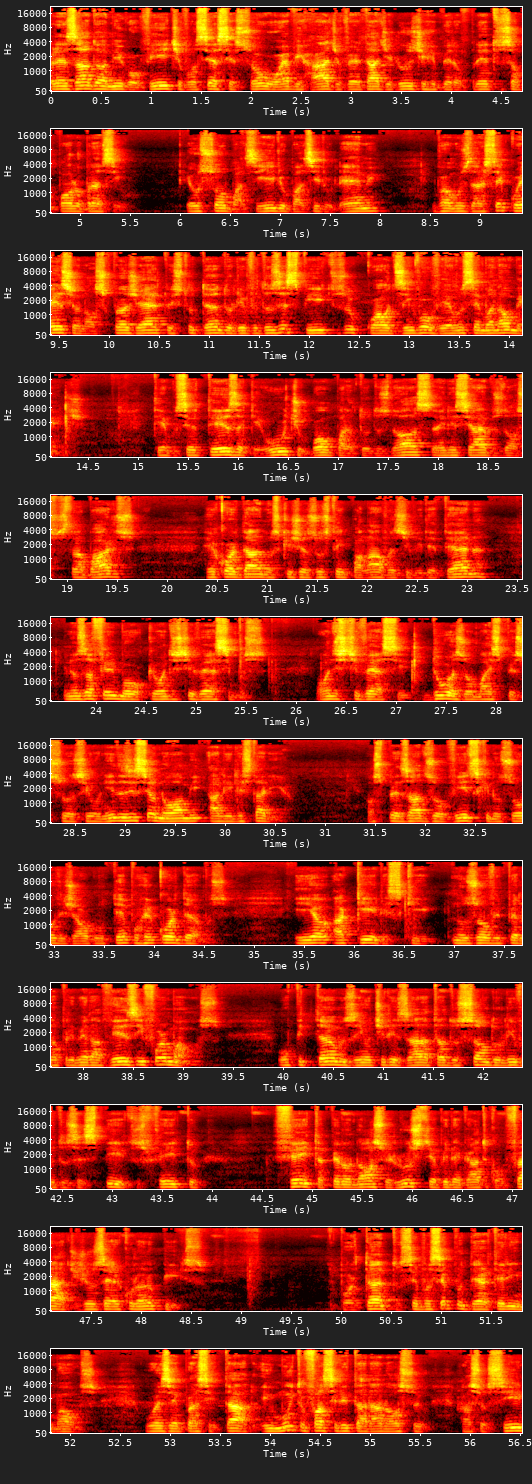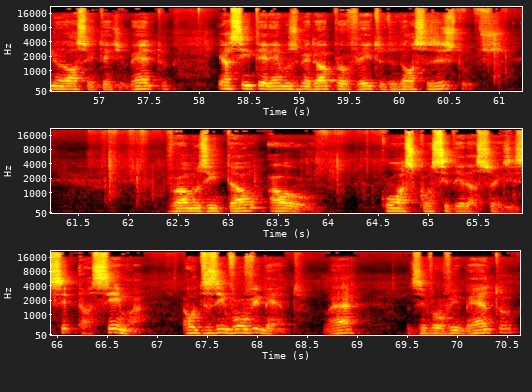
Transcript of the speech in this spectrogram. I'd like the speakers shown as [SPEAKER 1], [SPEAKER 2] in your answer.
[SPEAKER 1] Prezado amigo ouvinte, você acessou o Web Rádio Verdade e Luz de Ribeirão Preto, São Paulo, Brasil. Eu sou Basílio, Basílio Leme. Vamos dar sequência ao nosso projeto estudando o Livro dos Espíritos, o qual desenvolvemos semanalmente. Temos certeza que é útil, bom para todos nós, a iniciarmos nossos trabalhos, recordarmos que Jesus tem palavras de vida eterna e nos afirmou que onde estivéssemos onde estivesse duas ou mais pessoas reunidas em seu nome, ali estaria. Aos prezados ouvintes que nos ouvem já há algum tempo, recordamos. E aqueles que nos ouvem pela primeira vez, informamos. Optamos em utilizar a tradução do Livro dos Espíritos, feito, feita pelo nosso ilustre e abnegado confrade José Herculano Pires. Portanto, se você puder ter em mãos o exemplar citado, e muito facilitará nosso raciocínio, nosso entendimento, e assim teremos melhor proveito dos nossos estudos. Vamos então ao, com as considerações acima ao desenvolvimento, né? O desenvolvimento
